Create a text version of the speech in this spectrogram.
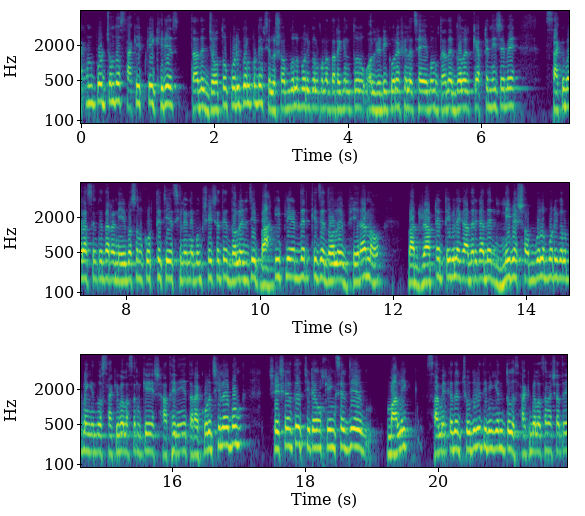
এখন পর্যন্ত সাকিবকে ঘিরে তাদের যত পরিকল্পনা ছিল, সবগুলো পরিকল্পনা তারা কিন্তু অলরেডি করে ফেলেছে এবং তাদের দলের ক্যাপ্টেন হিসেবে সাকিব আল হাসানকে তারা নির্বাচন করতে চেয়েছিলেন এবং সেই সাথে দলের যে বাকি প্লেয়ারদেরকে যে দলে ফেরানো বা ড্রাফটের টেবিলে কাদের কাদের নিবে সবগুলো পরিকল্পনা কিন্তু সাকিব আল হাসানকে সাথে নিয়ে তারা করেছিল এবং সেই সাথে চিটাগং কিংসের যে মালিক সামির কাদের চৌধুরী, তিনি কিন্তু সাকিব আল হাসানের সাথে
